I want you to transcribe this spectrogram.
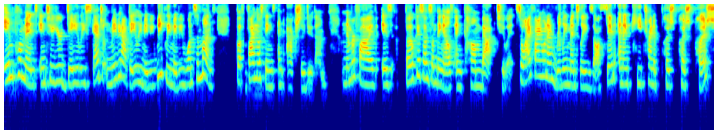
implement into your daily schedule. Maybe not daily, maybe weekly, maybe once a month, but find those things and actually do them. Number five is focus on something else and come back to it. So I find when I'm really mentally exhausted and I keep trying to push, push, push,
